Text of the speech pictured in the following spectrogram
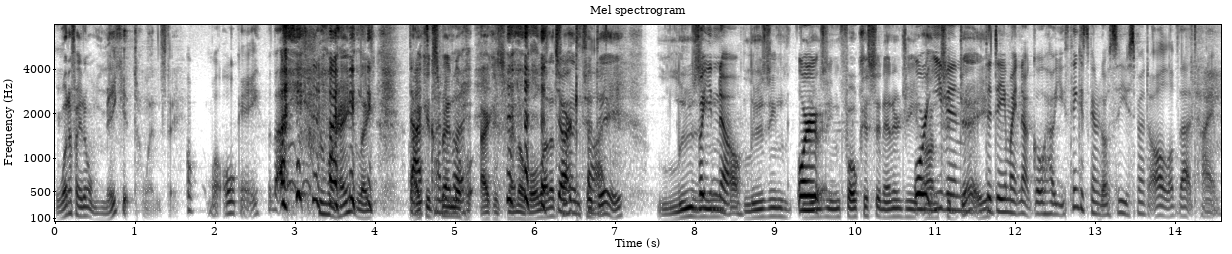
what if i don't make it to wednesday Oh, well, okay. right like i could spend a, a whole- i could spend a whole lot of time thought. today losing but you know, losing or- losing focus and energy or even today the day might not go how you think it's going to go. So you spent all of that time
